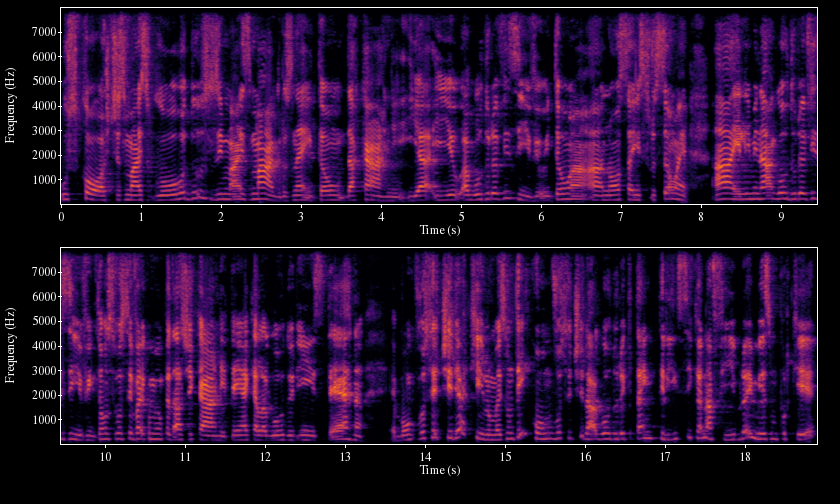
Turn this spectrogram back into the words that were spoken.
os cortes mais gordos e mais magros, né? Então, da carne e a, e a gordura visível. Então, a, a, nossa instrução é ah, eliminar a gordura visível. Então, se você vai comer um pedaço de carne e tem aquela gordurinha externa, é bom que você tire aquilo, mas não tem como você tirar a gordura que está intrínseca na fibra, e mesmo porque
